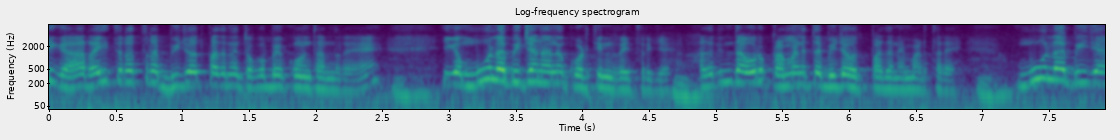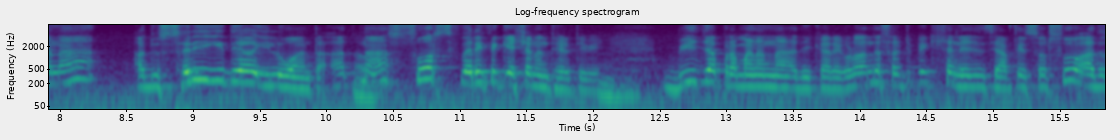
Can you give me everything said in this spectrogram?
ಈಗ ರೈತರ ಹತ್ರ ಬೀಜೋತ್ಪಾದನೆ ತಗೋಬೇಕು ಅಂತಂದರೆ ಈಗ ಮೂಲ ಬೀಜ ನಾನು ಕೊಡ್ತೀನಿ ರೈತರಿಗೆ. ಅದರಿಂದ ಅವರು ಪ್ರಮಾಣಿತ ಬೀಜ ಉತ್ಪಾದನೆ ಮಾಡ್ತಾರೆ. ಮೂಲ ಬೀಜನ ಅದು ಸರಿ ಇದೆಯಾ ಇಲ್ವಾ ಅಂತ. ಅದನ್ನ ಸೋರ್ಸ್ ವೆರಿಫಿಕೇಶನ್ ಅಂತ ಹೇಳ್ತೀವಿ. ಬೀಜ ಪ್ರಮಾಣನ ಅಧಿಕಾರಿಗಳು ಅಂದರೆ ಸರ್ಟಿಫಿಕೇಶನ್ ಏಜೆನ್ಸಿ ಆಫೀಸರ್ಸು ಅದು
